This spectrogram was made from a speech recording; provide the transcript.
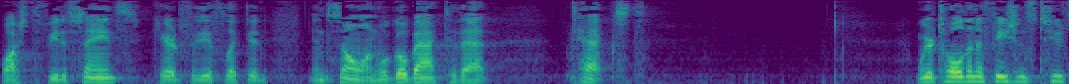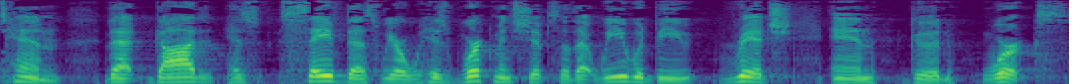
washed the feet of saints, cared for the afflicted, and so on. We'll go back to that text. We're told in Ephesians 2.10 that God has saved us. We are His workmanship so that we would be rich in good works.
